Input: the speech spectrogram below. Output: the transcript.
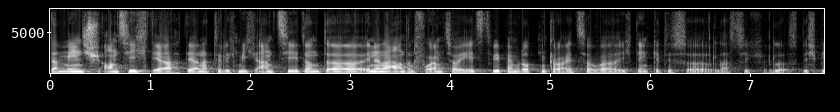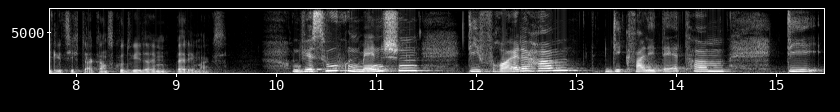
der Mensch an sich, der, der natürlich mich anzieht und äh, in einer anderen Form zwar jetzt wie beim Roten Kreuz, aber ich denke, das, äh, sich, das spiegelt sich da ganz gut wieder im, bei Remax. Und wir suchen Menschen, die Freude haben, die Qualität haben, die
